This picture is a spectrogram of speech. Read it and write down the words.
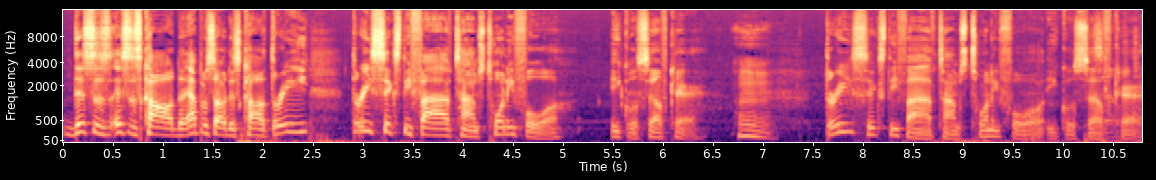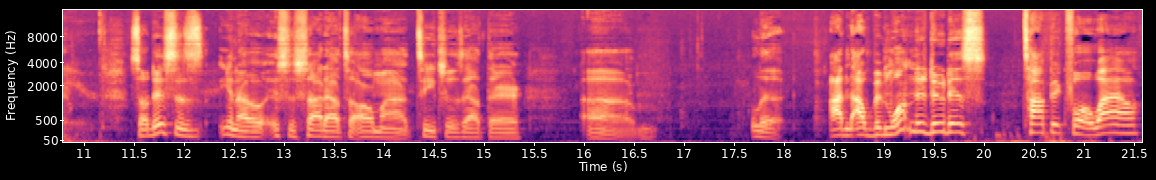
this is this is called the episode is called three three sixty five times twenty four equals self care. Hmm. 365 times 24 equals self care. So this is, you know, it's a shout out to all my teachers out there. Um, look, I, I've been wanting to do this topic for a while,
